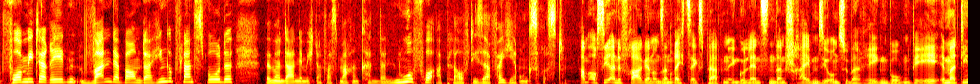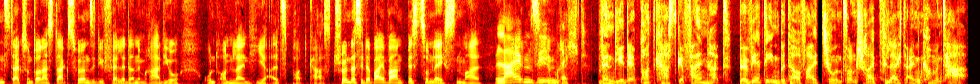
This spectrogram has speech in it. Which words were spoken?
Vormieter reden, wann der Baum da hingepflanzt wurde. Wenn man da nämlich noch was machen kann, dann nur vor Ablauf dieser Verjährungsfrist. Haben auch Sie eine Frage an unseren Rechtsexperten Ingo Lenzen, dann schreiben Sie uns über regenbogen.de. Immer dienstags und donnerstags hören Sie die Fälle dann im Radio und online hier als Podcast. Schön, dass Sie dabei waren. Bis zum nächsten Mal. Bleiben, Bleiben Sie im Recht. Wenn dir der Podcast gefallen hat, bewerte ihn bitte auf iTunes und schreib vielleicht einen Kommentar.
